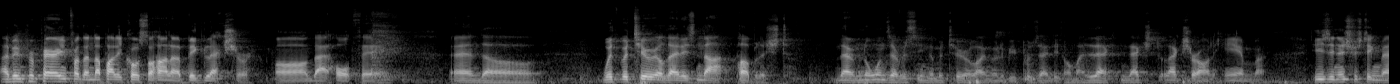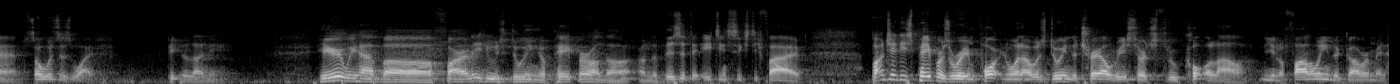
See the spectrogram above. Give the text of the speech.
I've been preparing for the Napali Coast Ohana a big lecture on that whole thing, and uh, with material that is not published. Now, no one's ever seen the material I'm going to be presenting on my le next lecture on him. He's an interesting man. So was his wife, Pi'ilani. Here we have uh, Farley, who's doing a paper on the, on the visit to 1865 A bunch of these papers were important when I was doing the trail research through Ko'olau, you know, following the government,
